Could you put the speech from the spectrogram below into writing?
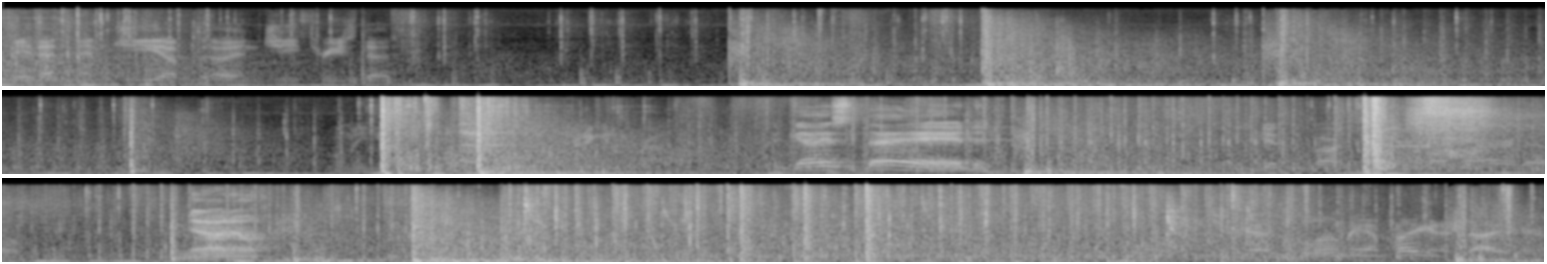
Okay, that MG up uh, in G3's dead. Let me get the putting it around. The guy's dead. Get the box. Get the wire now. No, no. You guys below me, I'm probably gonna die here.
